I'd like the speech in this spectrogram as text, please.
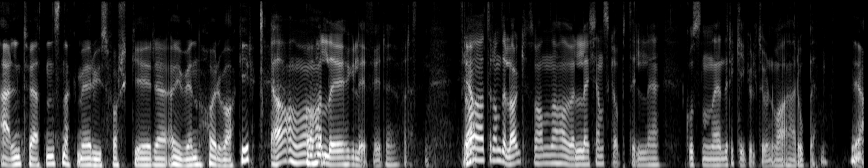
Erlend Tveten snakke med rusforsker eh, Øyvind Horvaker. Ja, han var en veldig hyggelig fyr, forresten. Fra Ja. Trøndelag, så han har vel kjennskap til eh, hvordan drikkekulturen var her oppe. Ja.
